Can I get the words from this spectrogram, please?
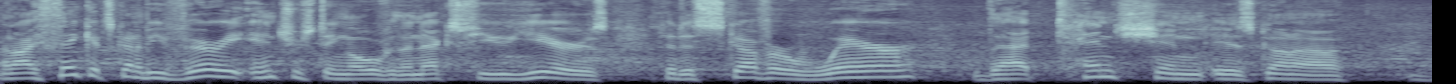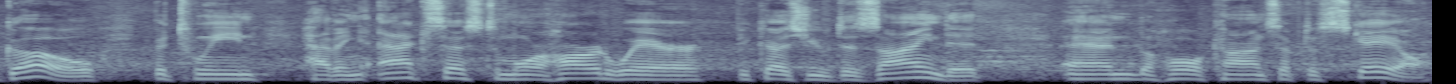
And I think it's going to be very interesting over the next few years to discover where that tension is going to go between having access to more hardware because you've designed it and the whole concept of scale.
